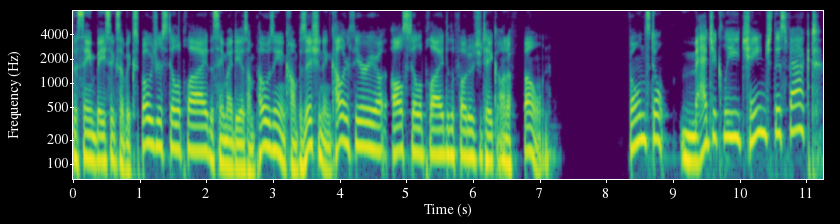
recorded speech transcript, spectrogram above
The same basics of exposure still apply, the same ideas on posing and composition and color theory all still apply to the photos you take on a phone. Phones don't magically change this fact.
